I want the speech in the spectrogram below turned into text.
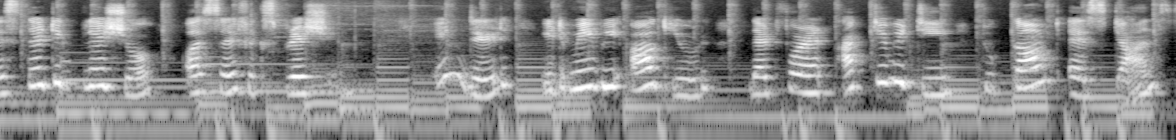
aesthetic pleasure, or self expression. Indeed, it may be argued that for an activity to count as dance,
